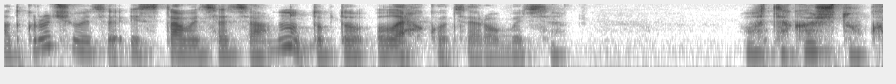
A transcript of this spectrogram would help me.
відкручується і ставиться ця. Ну, тобто легко це робиться. Ось така штука.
